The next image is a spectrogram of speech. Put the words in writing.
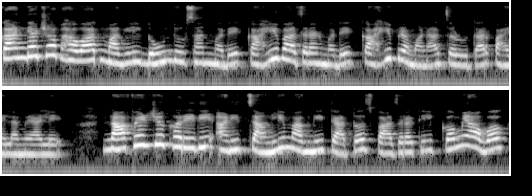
कांद्याच्या भावात मागील दोन दिवसांमध्ये काही बाजारांमध्ये काही प्रमाणात चढउतार पाहायला मिळाले. नाफेडची खरेदी आणि चांगली मागणी त्यातच बाजारातील कमी आवक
